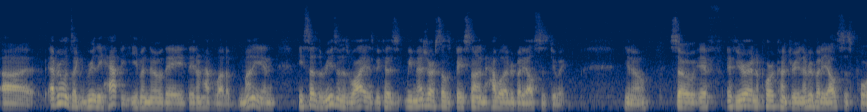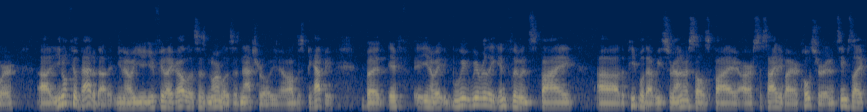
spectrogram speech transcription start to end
uh, everyone's like really happy, even though they, they don't have a lot of money. And he says the reason is why is because we measure ourselves based on how well everybody else is doing. You know, so if if you're in a poor country and everybody else is poor, uh, you don't feel bad about it. You know, you, you feel like, oh, this is normal, this is natural. You know, I'll just be happy. But if you know, it, we we're really influenced by uh, the people that we surround ourselves by, our society, by our culture, and it seems like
